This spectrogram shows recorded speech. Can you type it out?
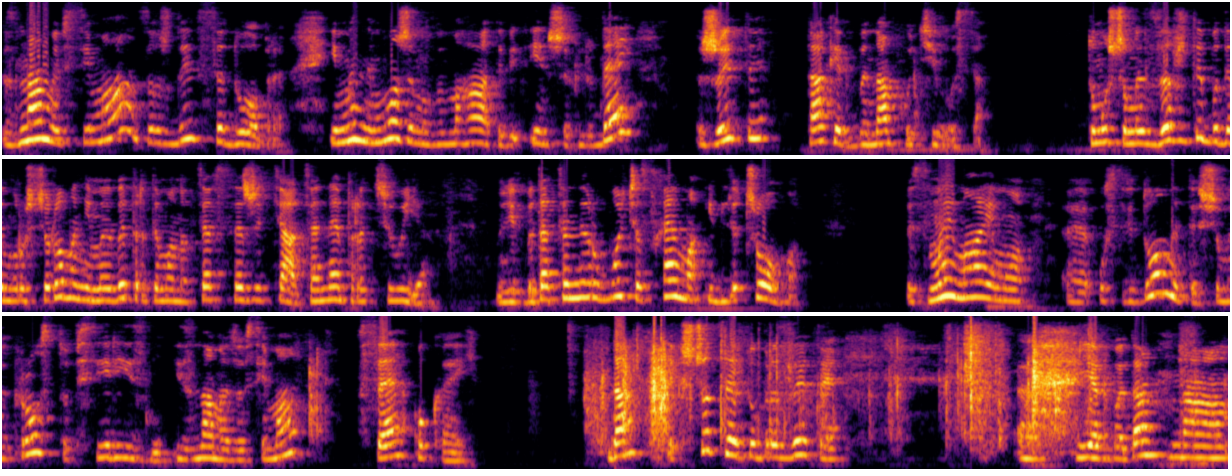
З нами всіма завжди все добре. І ми не можемо вимагати від інших людей жити так, як би нам хотілося. Тому що ми завжди будемо розчаровані, ми витратимо на це все життя. Це не працює. Ну, якби да, це не робоча схема і для чого? Тобто ми маємо е, усвідомити, що ми просто всі різні, і з нами з усіма все окей. Да? Якщо це зобразити е, якби, да, на,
